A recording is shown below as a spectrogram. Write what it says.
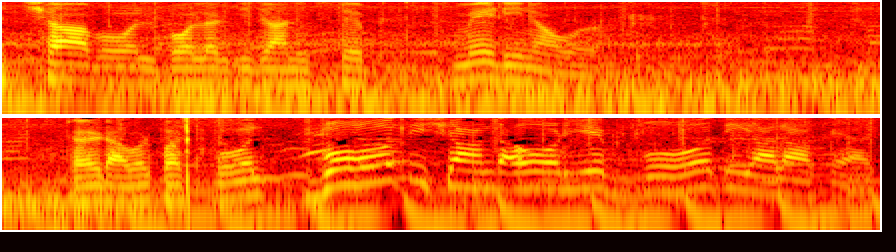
अच्छा बॉल बॉलर की जानब से maiden over third over first ball बहुत ही शानदार और ये बहुत ही आला कैच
